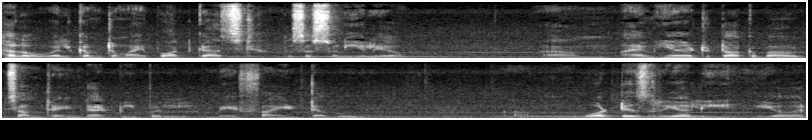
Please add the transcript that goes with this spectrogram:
Hello, welcome to my podcast. This is Sunil here. Um, I am here to talk about something that people may find taboo. Um, what is really your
